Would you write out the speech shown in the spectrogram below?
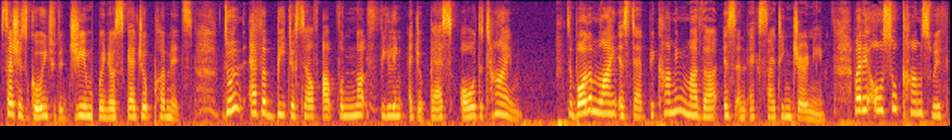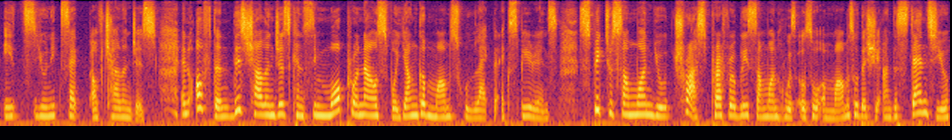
such as going to the gym when your schedule permits. Don't ever beat yourself up for not feeling at your best all the time. The bottom line is that becoming mother is an exciting journey, but it also comes with its unique set of challenges. And often, these challenges can seem more pronounced for younger moms who lack the experience. Speak to someone you trust, preferably someone who is also a mom, so that she understands you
